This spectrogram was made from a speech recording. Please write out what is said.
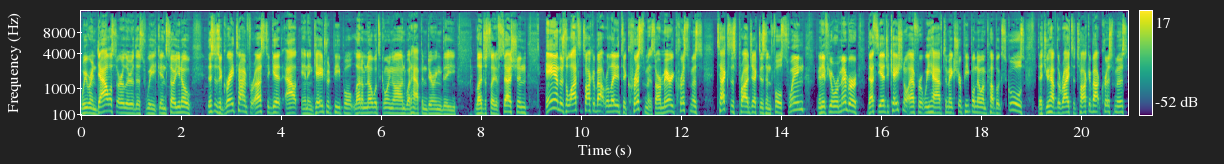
We were in Dallas earlier this week. And so, you know, this is a great time for us to get out and engage with people, let them know what's going on, what happened during the legislative session. And there's a lot to talk about related to Christmas. Our Merry Christmas Texas project is in full swing. And if you'll remember, that's the educational effort we have to make sure people know in public schools that you have the right to talk about Christmas,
